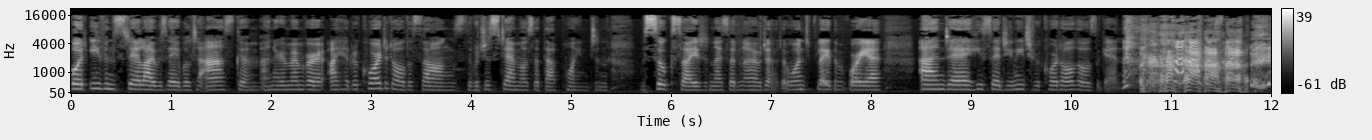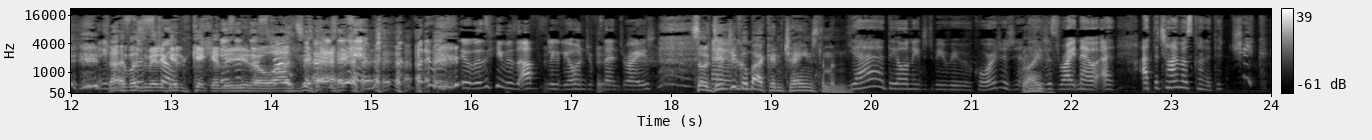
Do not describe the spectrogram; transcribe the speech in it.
But even still, I was able to ask him. And I remember I had recorded all the songs. They were just demos at that point, And I was so excited. And I said, No, Dad, I want to play them for you. And uh, he said, You need to record all those again. That must have been a good kick in the you know strokes what. or is it but it was, it was, he was absolutely 100% right. So did you go Um, back and change them? And yeah, they all needed to be re-recorded. And Right. he was right now. At, at the time, I was kind of the cheek,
